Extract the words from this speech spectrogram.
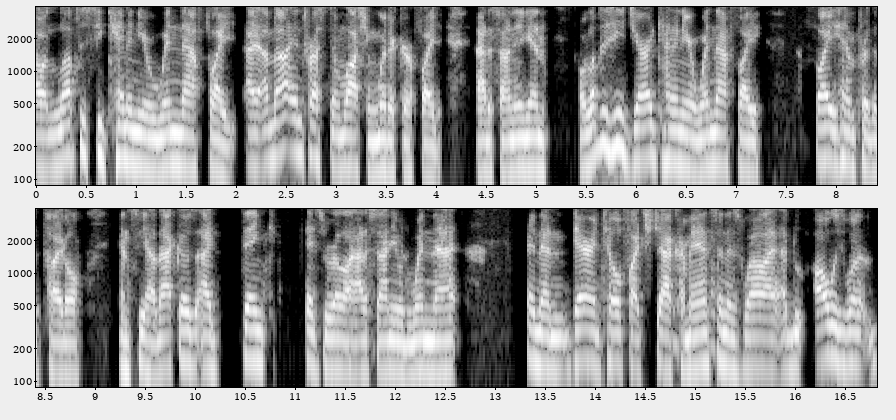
I would love to see Cannonier win that fight. I, I'm not interested in watching Whitaker fight Adesanya again. I would love to see Jared Cannonier win that fight, fight him for the title, and see how that goes. I think Israel Adesanya would win that. And then Darren Till fights Jack Hermansson as well. I, I'd always want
